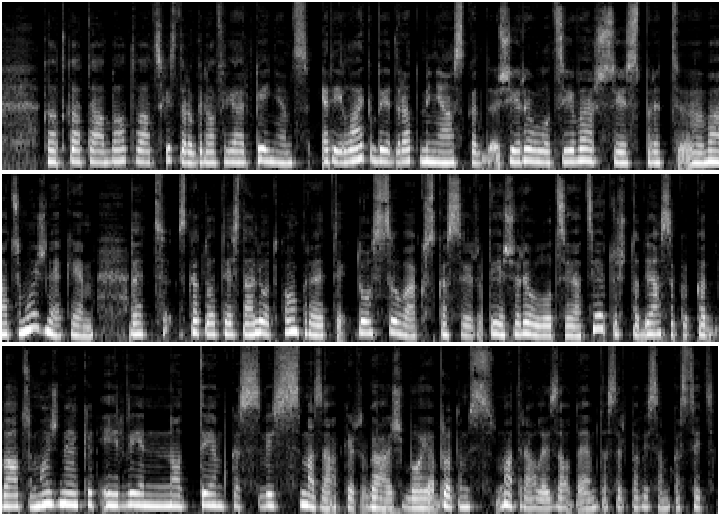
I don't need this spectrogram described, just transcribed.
Kaut kā tā Baltvācu historiografijā ir pieņemts arī laika biedra atmiņās, kad šī revolūcija vērsusies pret eh, vācu mužniekiem, bet skatoties tā ļoti konkrēti tos cilvēkus, kas ir tieši revolūcijā cietuši, tad jāsaka, ka vācu mužnieki ir vieni no tiem, kas vismazāk ir gājuši bojā. Protams, materiālie zaudējumi tas ir pavisam kas cits.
